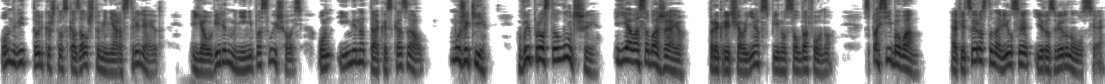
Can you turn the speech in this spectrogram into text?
Он ведь только что сказал, что меня расстреляют. Я уверен, мне не послышалось. Он именно так и сказал. «Мужики, вы просто лучшие! Я вас обожаю!» Прокричал я в спину солдафону. «Спасибо вам!» Офицер остановился и развернулся.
